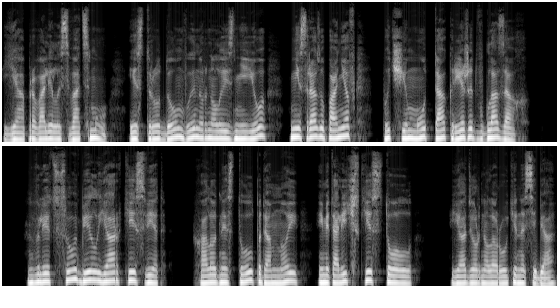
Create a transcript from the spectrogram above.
Я провалилась во тьму и с трудом вынырнула из нее, не сразу поняв, почему так режет в глазах. В лицо бил яркий свет, холодный стул подо мной и металлический стол. Я дернула руки на себя,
